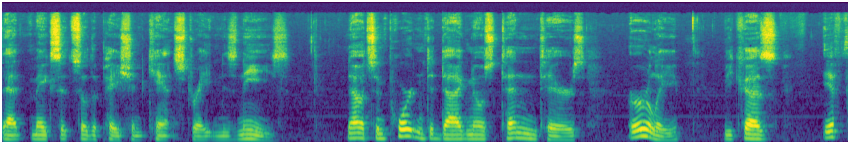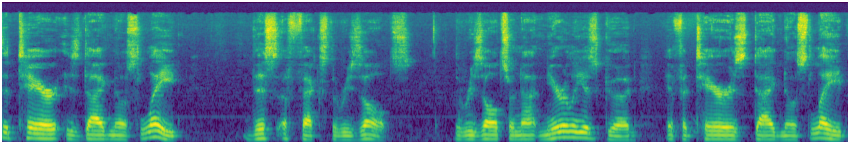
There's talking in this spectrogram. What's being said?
that makes it so the patient can't straighten his knees. Now, it's important to diagnose tendon tears early because if the tear is diagnosed late, this affects the results. The results are not nearly as good if a tear is diagnosed late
